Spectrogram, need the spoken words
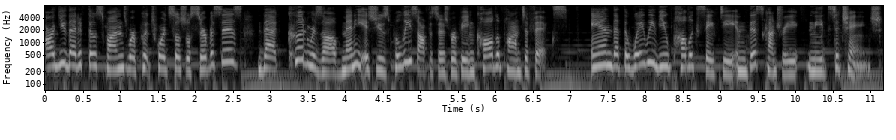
argue that if those funds were put towards social services, that could resolve many issues police officers were being called upon to fix. And that the way we view public safety in this country needs to change.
